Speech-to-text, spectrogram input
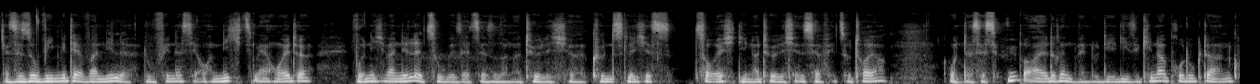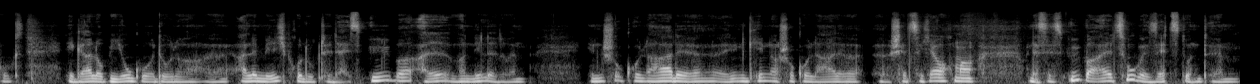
Das ist so wie mit der Vanille. Du findest ja auch nichts mehr heute, wo nicht Vanille zugesetzt ist, sondern natürlich äh, künstliches Zeug. Die natürliche ist ja viel zu teuer. Und das ist überall drin, wenn du dir diese Kinderprodukte anguckst, egal ob Joghurt oder äh, alle Milchprodukte, da ist überall Vanille drin. In Schokolade, in Kinderschokolade, äh, schätze ich auch mal. Und das ist überall zugesetzt und ähm,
